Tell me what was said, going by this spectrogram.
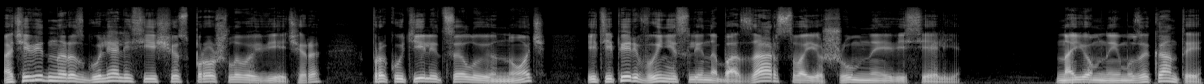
очевидно, разгулялись еще с прошлого вечера, прокутили целую ночь и теперь вынесли на базар свое шумное веселье. Наемные музыканты,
